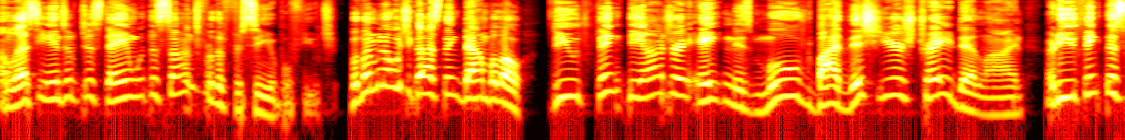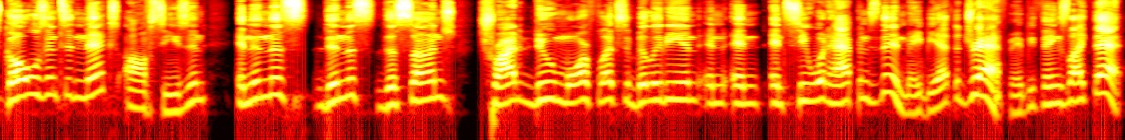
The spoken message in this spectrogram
unless he ends up just staying with the Suns for the foreseeable future. But let me know what you guys think down below. Do you think DeAndre Ayton is moved by this year's trade deadline, or do you think this goes into next offseason and then this then the, the Suns try to do more flexibility and, and and and see what happens then? Maybe at the draft, maybe things like that.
